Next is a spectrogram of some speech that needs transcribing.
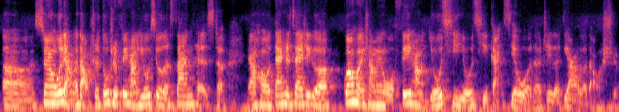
呃，虽然我两个导师都是非常优秀的 scientist，然后，但是在这个关怀上面，我非常尤其尤其感谢我的这个第二个导师。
